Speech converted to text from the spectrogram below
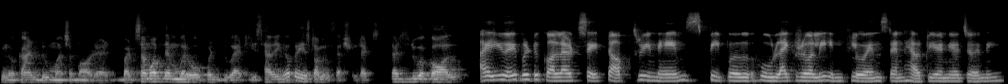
you know can't do much about it. But some of them were open to at least having a brainstorming session. Let's let's do a call. Are you able to call out say top three names people who like really influenced and helped you in your journey?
